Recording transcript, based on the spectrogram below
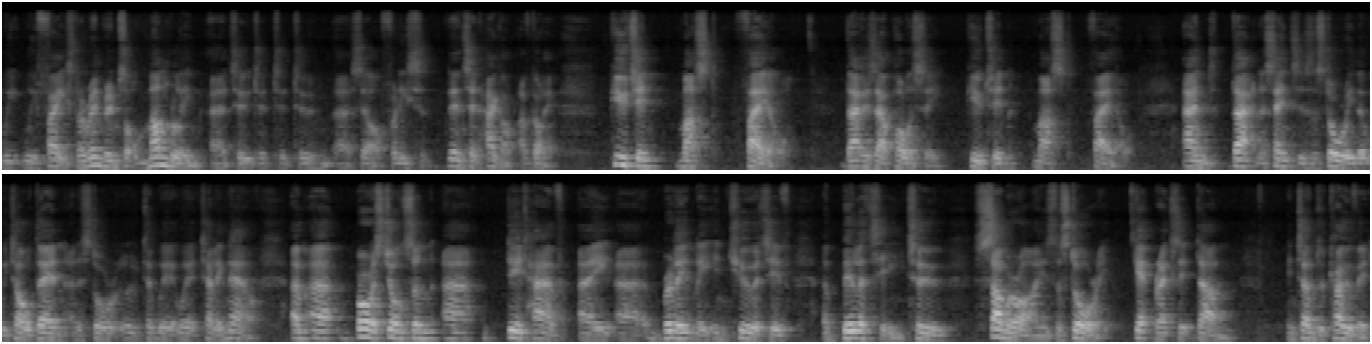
we, we, faced. I remember him sort of mumbling uh, to, to, to, to, himself, and he then said, Hang on, I've got it. Putin must fail. That is our policy. Putin must fail. And that, in a sense, is the story that we told then and the story we're, we're telling now. Um, uh, Boris Johnson uh, did have a uh, brilliantly intuitive ability to summarise the story, get Brexit done, in terms of COVID.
